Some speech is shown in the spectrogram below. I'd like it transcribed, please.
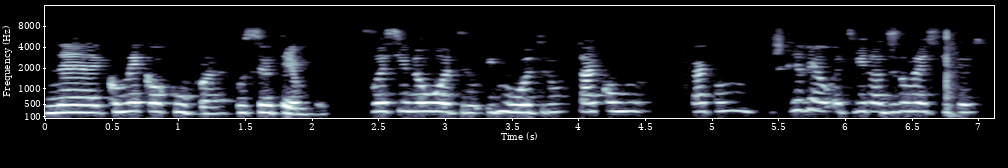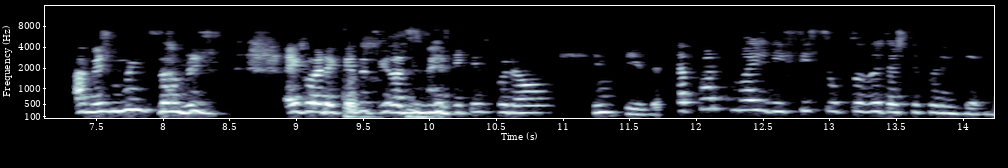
Na, como é que ocupa o seu tempo? Fosse no outro e no outro está como, está como escreveu atividades domésticas. Há mesmo muitos homens agora que as atividades domésticas foram impedidas. A parte mais difícil de todas desta quarentena?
